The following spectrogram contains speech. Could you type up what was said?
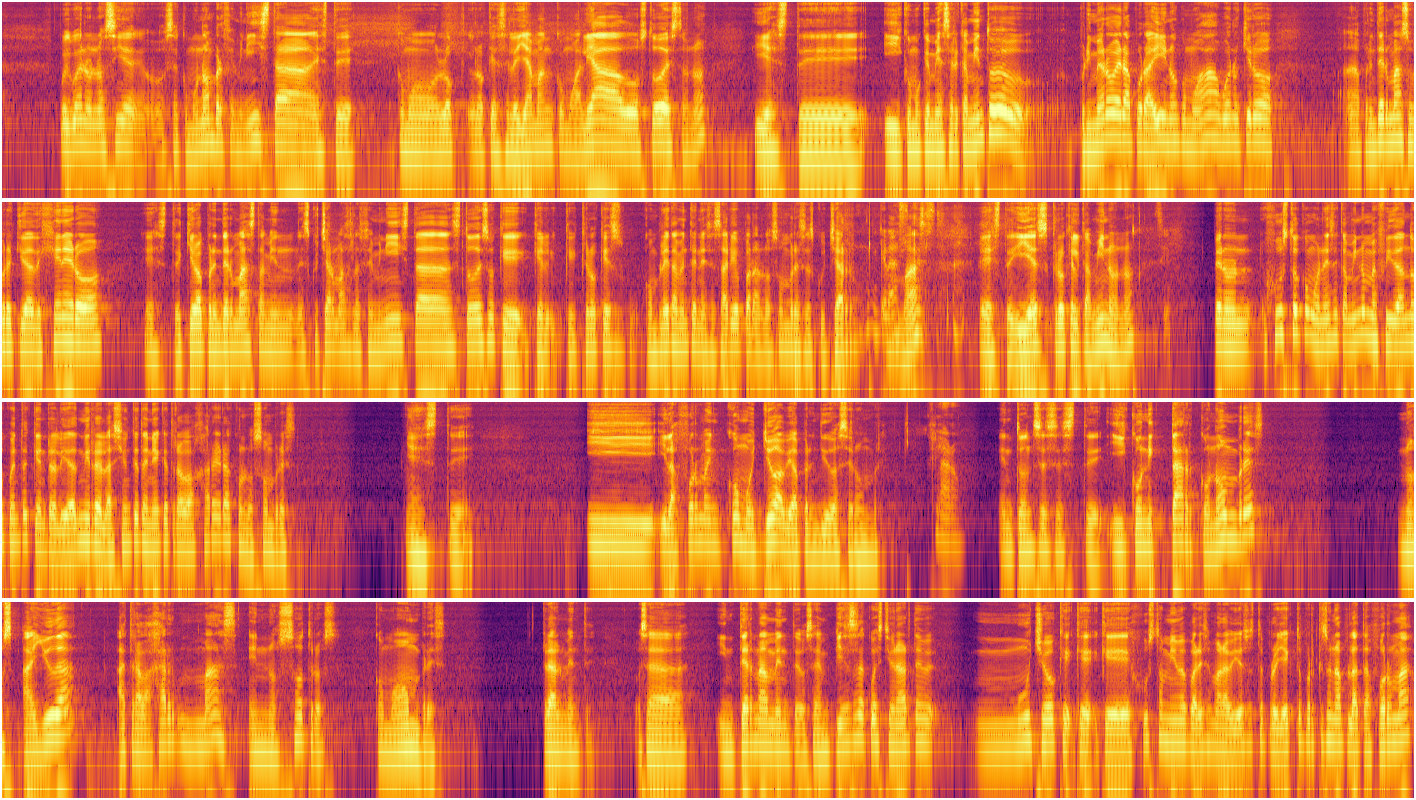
pues bueno, no sé, o sea, como un hombre feminista, este, como lo, lo que se le llaman como aliados, todo esto, ¿no? Y este. Y como que mi acercamiento primero era por ahí, ¿no? Como, ah, bueno, quiero aprender más sobre equidad de género. Este, quiero aprender más también, escuchar más a las feministas, todo eso que, que- que creo que es completamente necesario para los hombres escuchar Gracias. más. Este, y es creo que el camino, ¿no? Sí. Pero justo como en ese camino me fui dando cuenta que en realidad mi relación que tenía que trabajar era con los hombres. Este. Y, y la forma en cómo yo había aprendido a ser hombre. Claro. Entonces, este. Y conectar con hombres nos ayuda a trabajar más en nosotros como hombres. Realmente. O sea, internamente. O sea, empiezas a cuestionarte mucho, que, que- que justo a mí me parece maravilloso este proyecto porque es una plataforma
